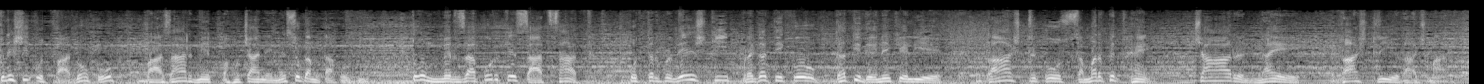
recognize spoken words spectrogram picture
कृषि उत्पादों को बाज़ार में पहुँचाने में सुगमता होगी। तो मिर्जापुर के साथ साथ उत्तर प्रदेश की प्रगति को गति देने के लिए राष्ट्र को समर्पित हैं चार नए राष्ट्रीय राजमार्ग।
